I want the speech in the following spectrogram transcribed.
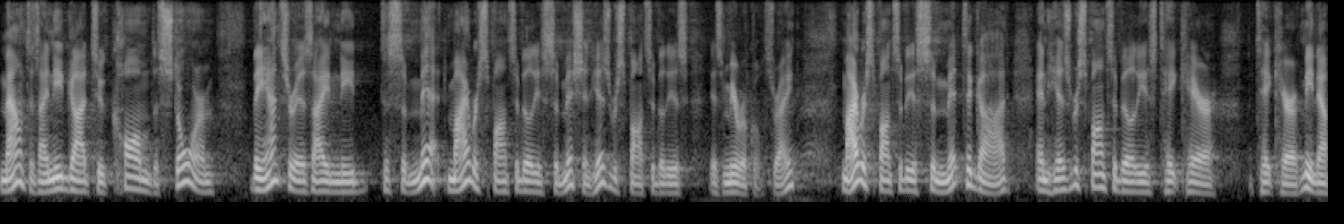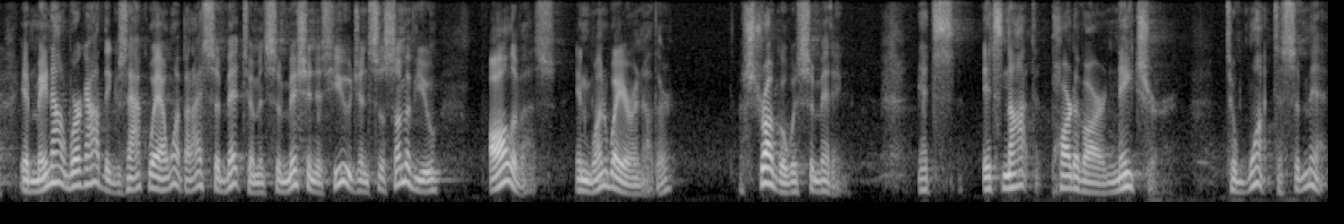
mountains, I need God to calm the storm. The answer is, I need to submit. My responsibility is submission. His responsibility is, is miracles, right? My responsibility is submit to God, and His responsibility is take care, take care of me. Now, it may not work out the exact way I want, but I submit to Him, and submission is huge. And so, some of you, all of us, in one way or another, struggle with submitting. It's, it's not part of our nature to want to submit.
